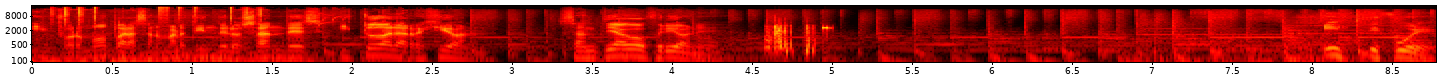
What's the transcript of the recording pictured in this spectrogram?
Informó para San Martín de los Andes y toda la región. Santiago Frione. Este fue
